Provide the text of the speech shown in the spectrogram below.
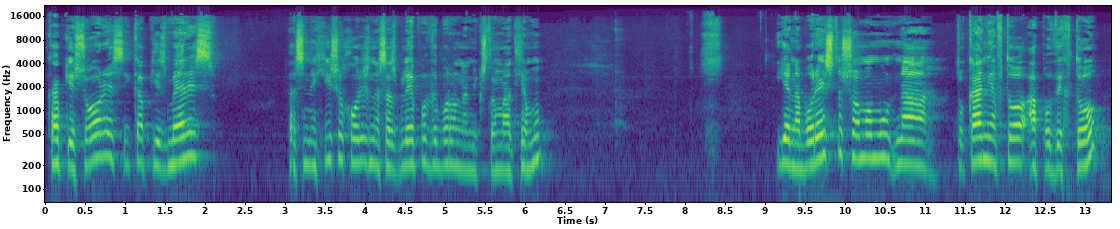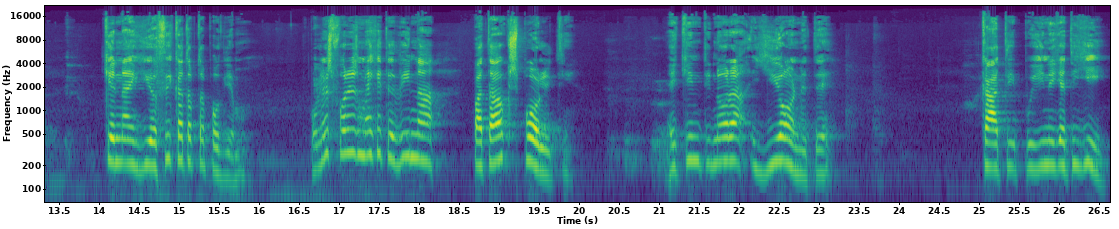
κάποιες ώρες ή κάποιες μέρες. Θα συνεχίσω χωρίς να σας βλέπω, δεν μπορώ να ανοίξω τα μάτια μου. Για να μπορέσει το σώμα μου να το κάνει αυτό αποδεκτό και να υγειωθεί κάτω από τα πόδια μου. Πολλές φορές με έχετε δει να πατάω ξυπόλυτη. Εκείνη την ώρα γιώνεται κάτι που είναι για τη γη.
